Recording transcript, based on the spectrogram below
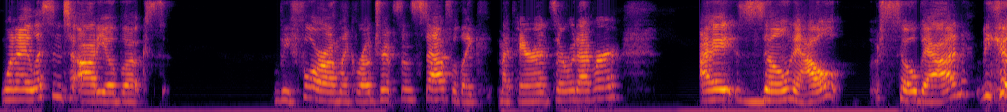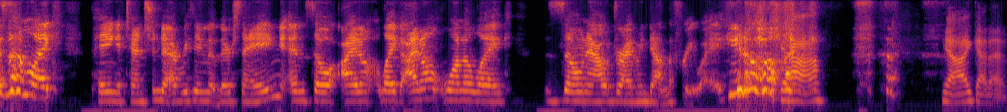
when I listen to audiobooks before on like road trips and stuff with like my parents or whatever, I zone out so bad because I'm like paying attention to everything that they're saying and so I don't like I don't want to like zone out driving down the freeway, you know? yeah. Yeah, I get it.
